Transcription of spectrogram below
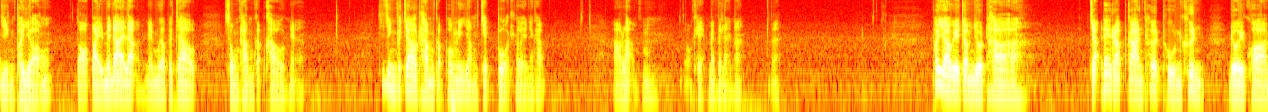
หยิ่งพยองต่อไปไม่ได้แล้ว ในเมื่อพระเจ้าทรงทำกับเขาเนี่ยที่จริงพระเจ้าทำกับพวกนี้อย่างเจ็บปวดเลยนะครับ เอาละโอเค ไม่เป็นไรนะนะพระยาเวจำโยธาจะได้รับการเทิดทูนขึ้น โดยความ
